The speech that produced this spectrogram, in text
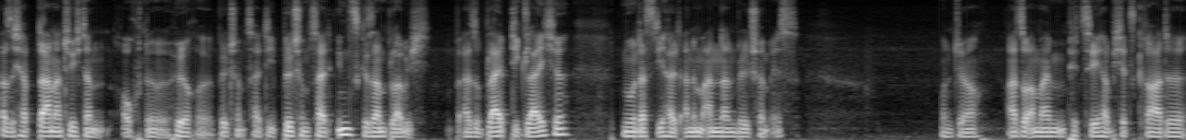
also ich habe da natürlich dann auch eine höhere Bildschirmzeit. Die Bildschirmzeit insgesamt, glaube ich, also bleibt die gleiche, nur dass die halt an einem anderen Bildschirm ist. Und ja, also an meinem PC habe ich jetzt gerade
